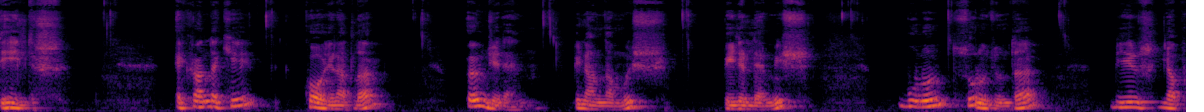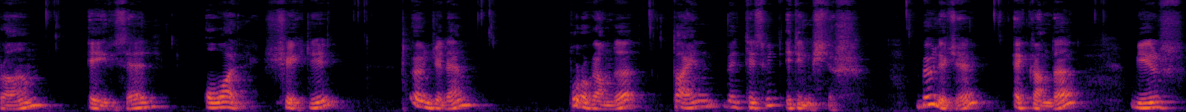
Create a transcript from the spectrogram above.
değildir. Ekrandaki koordinatlar önceden planlanmış, belirlenmiş. Bunun sonucunda bir yaprağın eğrisel, oval şekli önceden programda tayin ve tespit edilmiştir. Böylece ekranda bir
